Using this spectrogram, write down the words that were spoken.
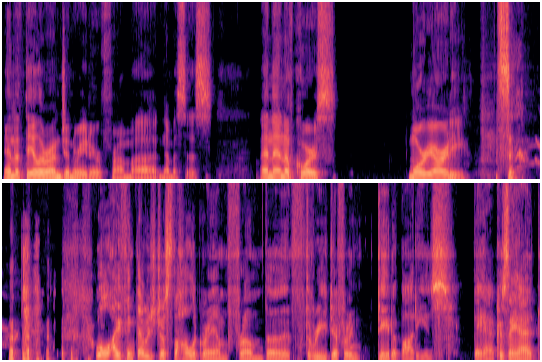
and the thalaron generator from uh, Nemesis, and then of course Moriarty. So, Well, I think that was just the hologram from the three different data bodies they had, because they had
